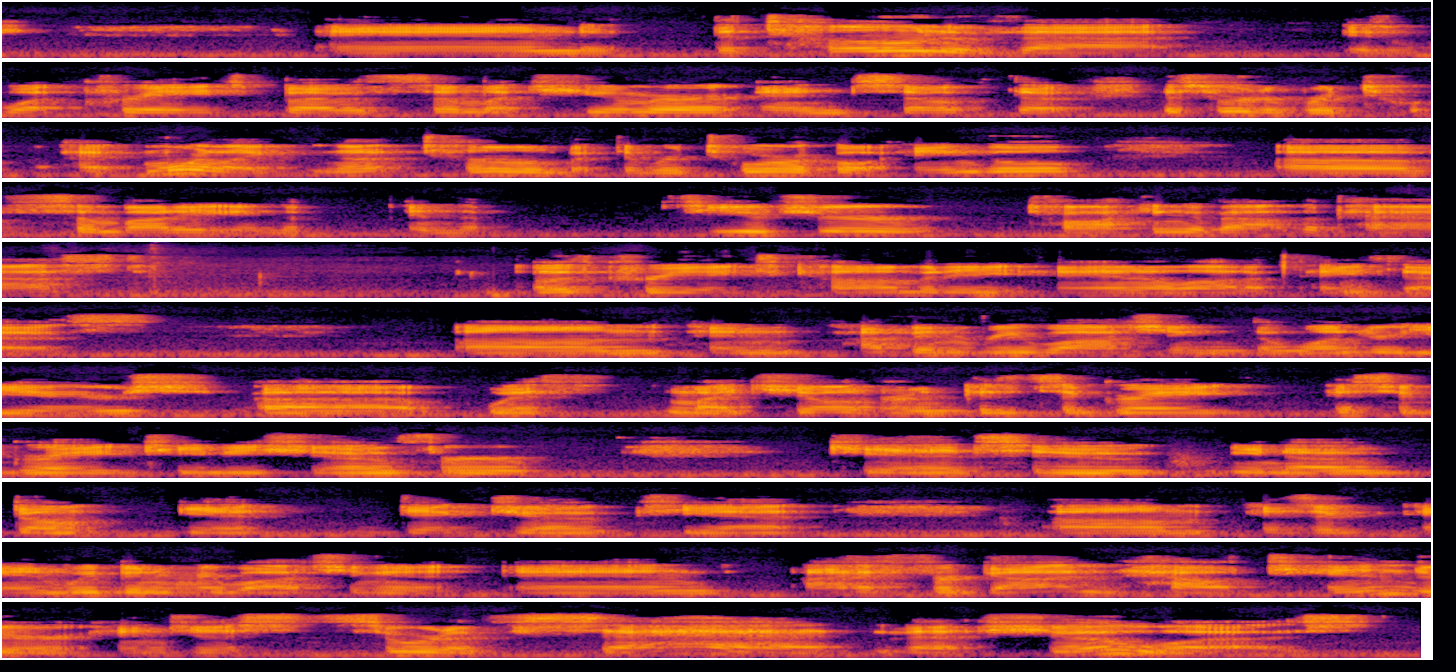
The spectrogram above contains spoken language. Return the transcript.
and the tone of that is what creates both so much humor and so the, the sort of rhetor- more like not tone but the rhetorical angle of somebody in the in the future talking about the past both creates comedy and a lot of pathos. Um, and I've been rewatching The Wonder Years uh, with my children because it's a great it's a great TV show for kids who you know don't get dick jokes yet. Um, it's a, and we've been rewatching it, and I've forgotten how tender and just sort of sad that show was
